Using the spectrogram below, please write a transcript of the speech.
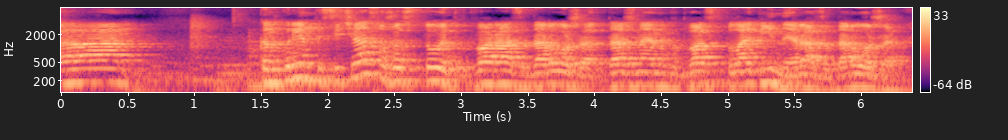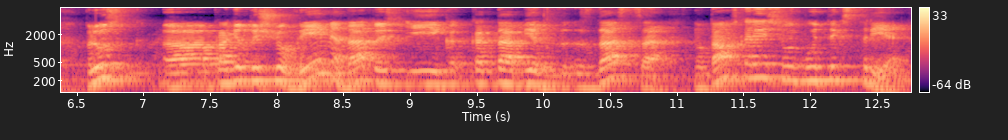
а, конкуренты сейчас уже стоят в два раза дороже, даже, наверное, в два с половиной раза дороже. Плюс а, пройдет еще время, да, то есть и когда объект сдастся, ну там, скорее всего, будет X3.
